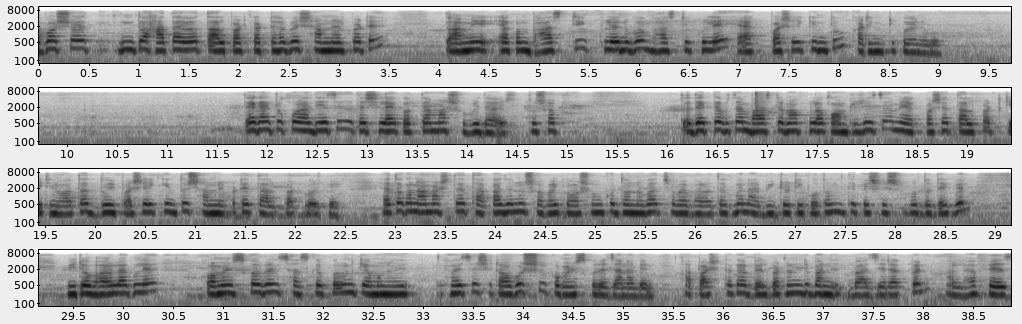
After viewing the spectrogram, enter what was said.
অবশ্যই কিন্তু হাতায়ও তাল পাট কাটতে হবে, সামনের পাটে। তো আমি এখন ভাঁজটি খুলে নেব। ভাঁজটি খুলে এক পাশে কিন্তু কাটিংটি করে নেব। তো এখানে একটু কোনা দিয়েছি যাতে সেলাই করতে আমার সুবিধা হয়। তো সব তো দেখতে পাচ্ছেন ভাঁজটা আমার খোলা কমপ্লিট হয়েছে। আমি এক পাশে তালপাট কেটে নেব। অর্থাৎ দুই পাশেই কিন্তু সামনের পাটে তালপাট বসবে। এতক্ষণ আমার সাথে থাকার জন্য সবাইকে অসংখ্য ধন্যবাদ। সবাই ভালো থাকবেন আর ভিডিওটি প্রথম থেকে শেষ পর্যন্ত দেখবেন। ভিডিও ভালো লাগলে কমেন্টস করবেন সাবস্ক্রাইব করবেন কেমন হয়েছে সেটা অবশ্যই কমেন্টস করে জানাবেন। আর পাশে থাকা বেল বাটনটি বাজিয়ে রাখবেন। আল্লাহ হাফেজ।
